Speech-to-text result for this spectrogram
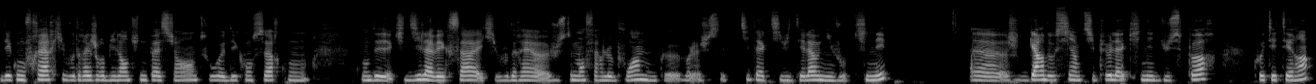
des confrères qui voudraient que je rebilante une patiente ou des consoeurs qui dealent avec ça et qui voudraient justement faire le point. Donc voilà, j'ai cette petite activité-là au niveau kiné. je garde aussi un petit peu la kiné du sport côté terrain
